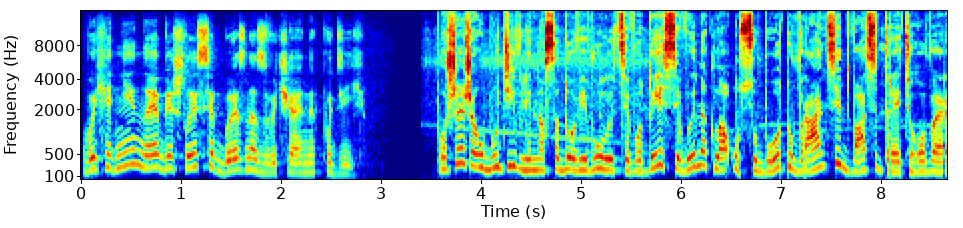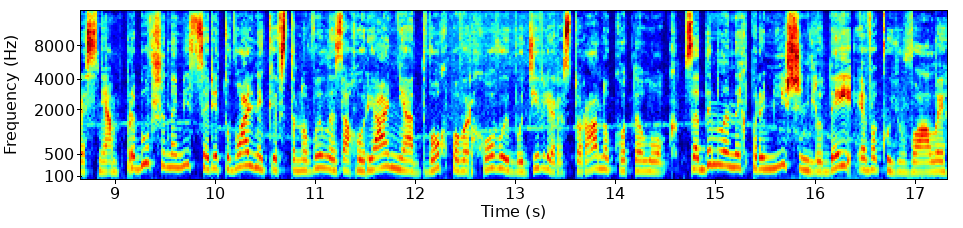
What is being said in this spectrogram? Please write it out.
Вихідні не обійшлися без надзвичайних подій. Пожежа у будівлі на садовій вулиці в Одесі виникла у суботу вранці 23 вересня. Прибувши на місце, рятувальники встановили загоряння двохповерхової будівлі ресторану Котелок. Задимлених приміщень людей евакуювали.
